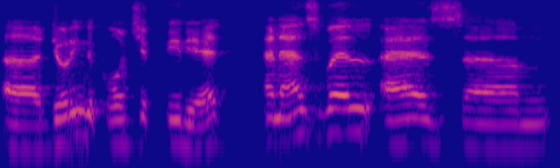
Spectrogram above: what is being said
uh, during the courtship period, and as well as um,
